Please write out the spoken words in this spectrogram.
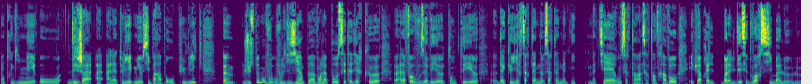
entre guillemets au déjà à, à l'atelier, mais aussi par rapport au public. Euh, justement, vous, vous le disiez un peu avant la pause, c'est-à-dire que euh, à la fois vous avez euh, tenté d'accueillir certaines certaines matières ou certains certains travaux, et puis après, voilà, l'idée c'est de voir si bah, le, le,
